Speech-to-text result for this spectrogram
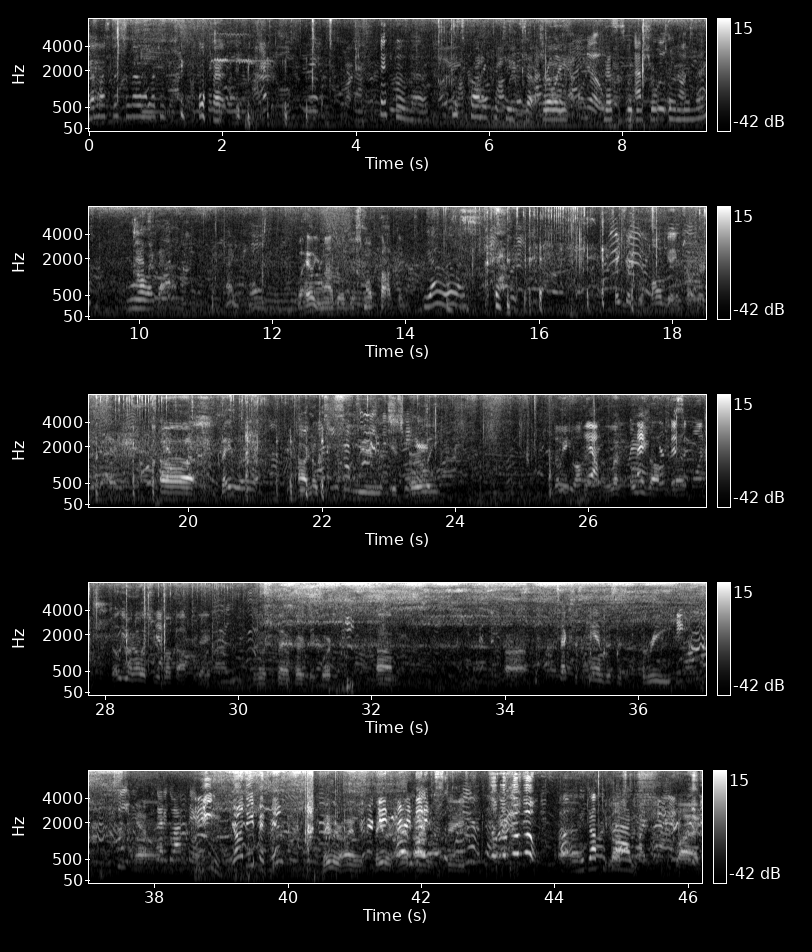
How am I supposed to know how much you pay for it? I don't know. These chronic fatigue stuff really messes with your short-term memory. Really bad. Okay. Well, hell, you might as well just smoke pot then. Yeah, really. Think there's ball games over today. Uh, Baylor, uh, no, TCU is early. Yeah. Hey, we're missing one. So you and OSU are both off today. We're going to play on Thursday, of course. Um, uh, Texas, Kansas is three. Um, gotta go out there. You're on defense, man. Baylor, Iowa, Baylor, Iowa State. Go, go, go, go. Uh-oh, he dropped a flag. Flag.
